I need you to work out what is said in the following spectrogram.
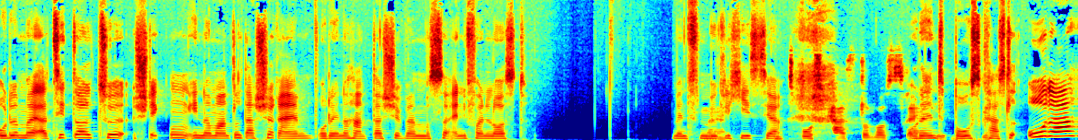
Oder mal ein Zettel zu stecken in eine Manteltasche rein oder in eine Handtasche, wenn man es so einfallen lässt. Wenn es möglich ist, ja. Ins Postkastel was Oder ins. Postkastel. Oder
